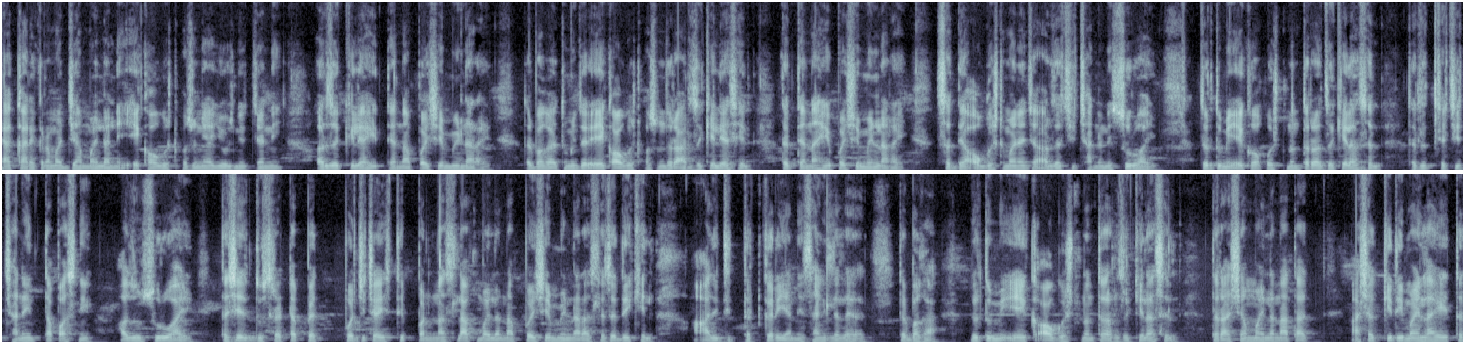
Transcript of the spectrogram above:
या कार्यक्रमात ज्या महिलांनी एक ऑगस्टपासून या योजनेत ज्यांनी अर्ज केले आहेत त्यांना पैसे मिळणार आहेत. तर बघा तुम्ही जर एक ऑगस्टपासून जर अर्ज केले असेल तर त्यांना हे पैसे मिळणार आहे. सध्या ऑगस्ट महिन्याच्या अर्जाची छाननी सुरू आहे. जर तुम्ही एक ऑगस्टनंतर अर्ज केला असेल तर त्याची छाननी तपासणी अजून सुरू आहे. तसेच दुसऱ्या टप्प्यात पंचेचाळीस ते पन्नास लाख महिलांना पैसे मिळणार असल्याचं देखील आदिती तटकरे यांनी सांगितलेलं आहे. तर बघा जर तुम्ही एक ऑगस्टनंतर अर्ज केला असेल तर अशा महिलांना आता अशा किती महिला आहे तर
